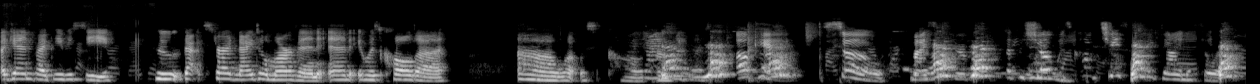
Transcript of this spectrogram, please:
again by BBC who that starred Nigel Marven, and it was called uh oh what was it called? Um, okay, so my sister but the show was called Chasing the Dinosaur,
